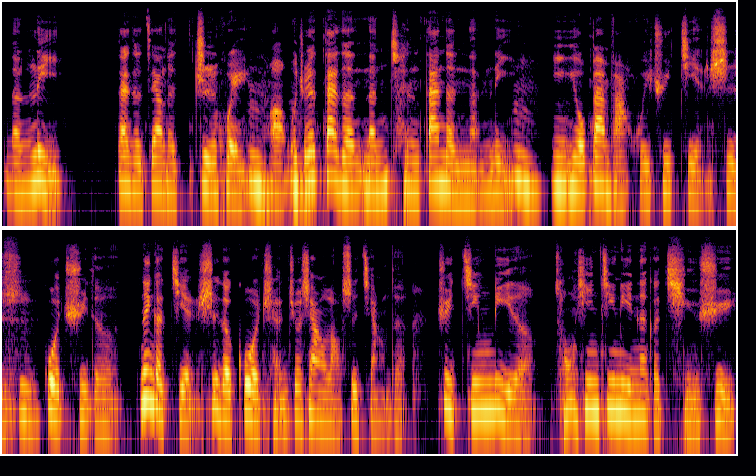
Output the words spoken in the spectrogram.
能力。带着这样的智慧，嗯，哈，我觉得带着能承担的能力，嗯，你有办法回去检视是。过去的那个检视的过程，就像老师讲的，去经历了，重新经历那个情绪，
